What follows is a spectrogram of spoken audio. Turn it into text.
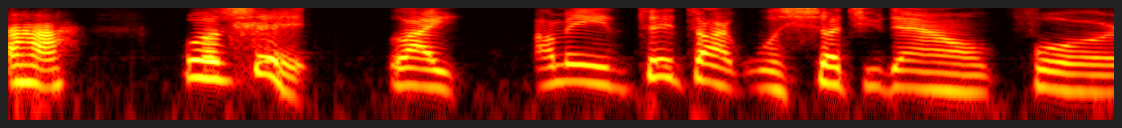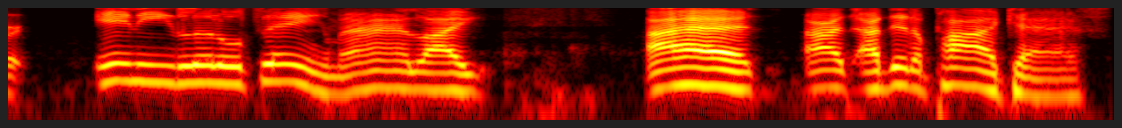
Uh huh. Well, shit. Like, I mean, TikTok will shut you down for any little thing, man. Like, I had I I did a podcast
